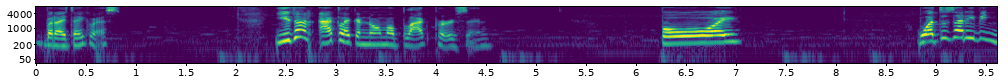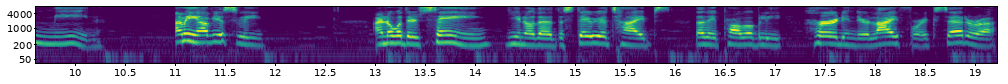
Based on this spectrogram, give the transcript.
But i digress. You don't act like a normal black person. Boy. What does that even mean? I mean obviously I know what they're saying, you know, the, the stereotypes that they probably heard in their life or etc.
